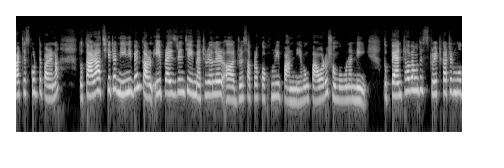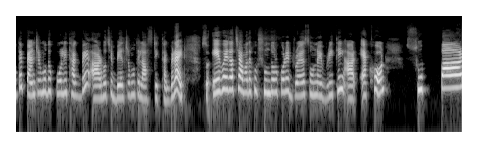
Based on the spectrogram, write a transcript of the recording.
পারচেস করতে পারে না। তো তারা আজকে এটা নিয়ে নেবেন, কারণ এই প্রাইস রেঞ্জে এই ম্যাটেরিয়ালের ড্রেস আপনারা কখনোই পাননি এবং পাওয়ারও সম্ভাবনা নেই। তো প্যান্ট হবে আমাদের স্ট্রেট কাটের মধ্যে প্যান্টের মধ্যে কলি থাকবে আর হচ্ছে বেল্টের মধ্যে ইলাস্টিক থাকবে রাইট সো এ হয়ে যাচ্ছে আমাদের খুব সুন্দর করে ড্রেস অন্য এভরিথিং আর এখন সুপার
